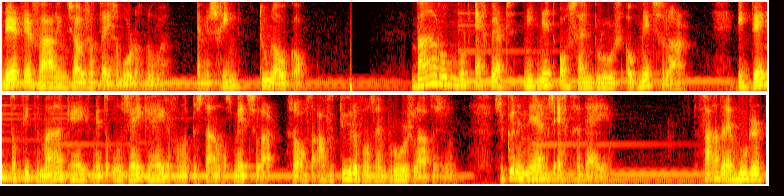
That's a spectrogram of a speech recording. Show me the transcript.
Werkervaring zou ze dat tegenwoordig noemen, en misschien toen ook al. Waarom wordt Egbert niet net als zijn broers ook metselaar? Ik denk dat dit te maken heeft met de onzekerheden van het bestaan als metselaar, zoals de avonturen van zijn broers laten zien. Ze kunnen nergens echt gedijen. Vader en moeder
